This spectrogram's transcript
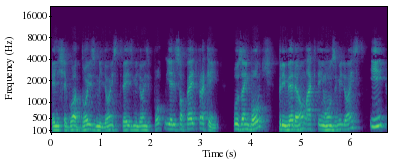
ele chegou a 2 milhões, 3 milhões e pouco, e ele só pede para quem? O Zayn Bolt, primeirão, lá que tem 11 milhões, e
